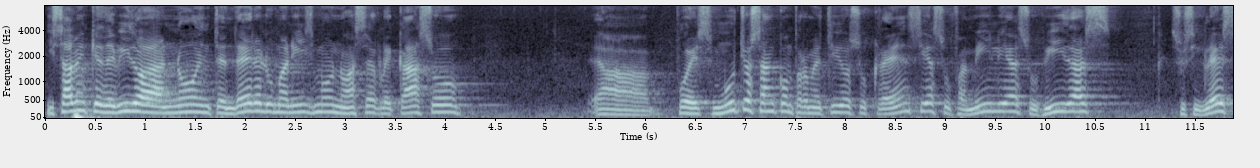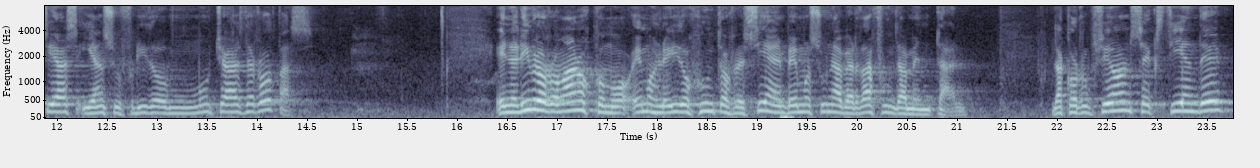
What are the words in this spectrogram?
Y saben que debido a no entender el humanismo, no hacerle caso, ah, pues muchos han comprometido sus creencias, su familia, sus vidas, sus iglesias y han sufrido muchas derrotas. En el libro Romanos, como hemos leído juntos recién, vemos una verdad fundamental. La corrupción se extiende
